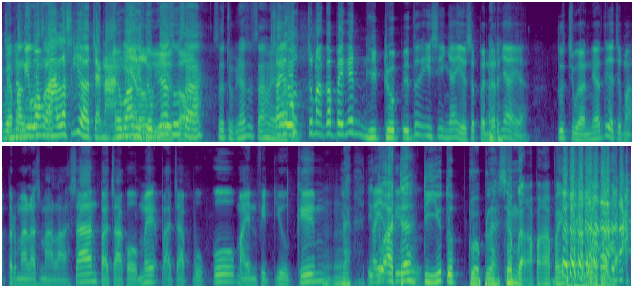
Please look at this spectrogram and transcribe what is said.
Memang wong males ya cenangel Memang hidupnya gitu. susah, hidupnya susah memang. Saya tuh cuma kepengen hidup itu isinya ya sebenarnya ya. Tujuannya tuh ya cuma bermalas-malasan, baca komik, baca buku, main video game. Nah, itu Kayak ada gitu. di YouTube 12 jam nggak ngapa-ngapain. view-nya banyak.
